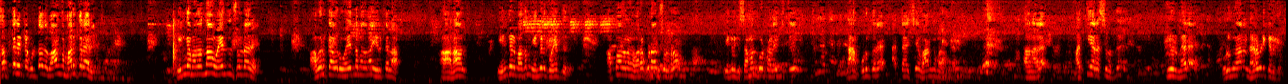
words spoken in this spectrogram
சப் கலெக்டர் கொடுத்து அதை வாங்க மறுக்கிறாரு. எங்க மதம் தான் உயர்ந்து சொல்றாரு. அவருக்கு அவர் உயர்ந்த மதமா இருக்கலாம். ஆனால் எங்கள் மதம் எங்களுக்கு உயர்ந்தது. அப்பாவை நாங்க வரக்கூடாதுன்னு சொல்றோம். எங்களுக்கு சமன் போட்டு அழைச்சிட்டு நான் கொடுக்கிற அத்தாட்சியை வாங்க மறுக்கிறேன் அதனால மத்திய அரசு வந்து இவர் மேல ஒழுங்கான நடவடிக்கை எடுக்கும்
